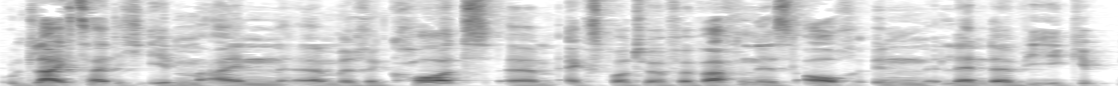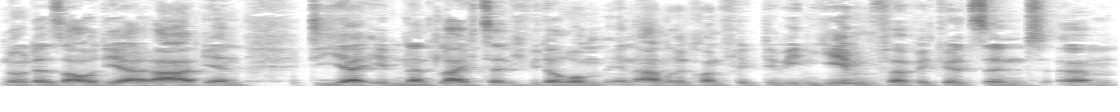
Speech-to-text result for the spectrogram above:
und gleichzeitig eben ein ähm, Rekordexporteur für Waffen ist, auch in Länder wie Ägypten oder Saudi-Arabien, die ja eben dann gleichzeitig wiederum in andere Konflikte wie in Jemen verwickelt sind. Ähm, ähm,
